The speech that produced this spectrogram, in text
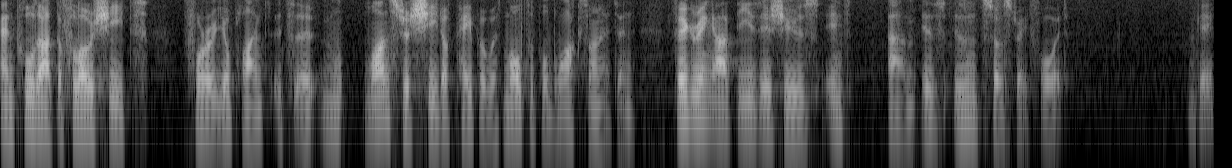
and pulled out the flow sheet for your plant, it's a monstrous sheet of paper with multiple blocks on it, and figuring out these issues in, um, is, isn't so straightforward. Okay.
